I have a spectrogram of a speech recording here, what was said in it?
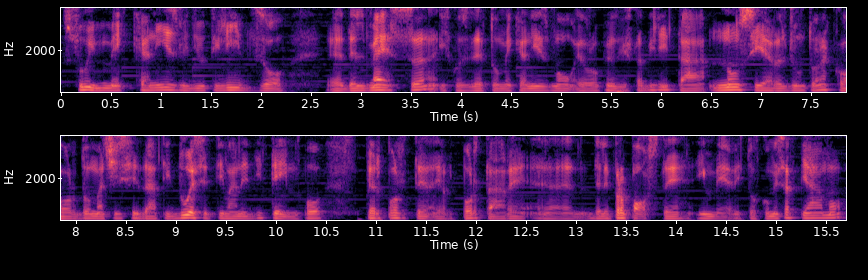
sui meccanismi di utilizzo eh, del MES, il cosiddetto meccanismo europeo di stabilità, non si è raggiunto un accordo, ma ci si è dati due settimane di tempo per poter portare eh, delle proposte in merito. Come sappiamo,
